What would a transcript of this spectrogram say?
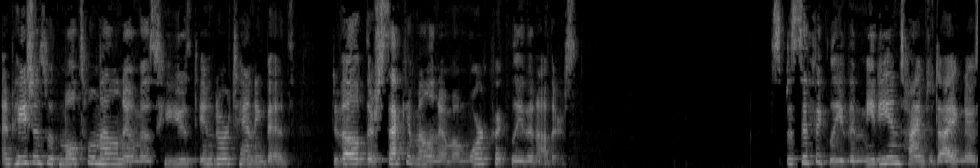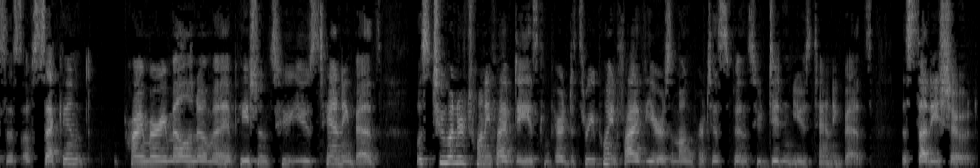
and patients with multiple melanomas who used indoor tanning beds developed their second melanoma more quickly than others. Specifically, the median time to diagnosis of second primary melanoma in patients who used tanning beds was 225 days compared to 3.5 years among participants who didn't use tanning beds, the study showed.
